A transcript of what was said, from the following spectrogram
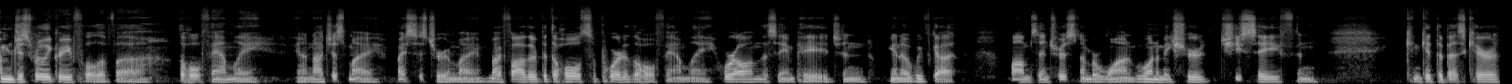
I'm just really grateful of uh, the whole family, You know, not just my my sister and my my father, but the whole support of the whole family. We're all on the same page, and you know, we've got mom's interest number one. We want to make sure she's safe and can get the best care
